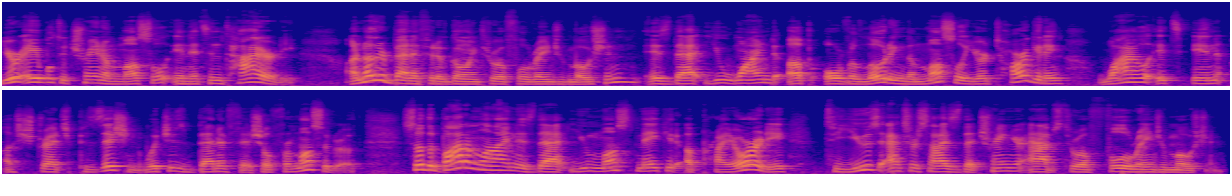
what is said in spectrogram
you're able to train a muscle in its entirety. Another benefit of going through a full range of motion is that you wind up overloading the muscle you're targeting while it's in a stretch position, which is beneficial for muscle growth. So the bottom line is that you must make it a priority to use exercises that train your abs through a full range of motion.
